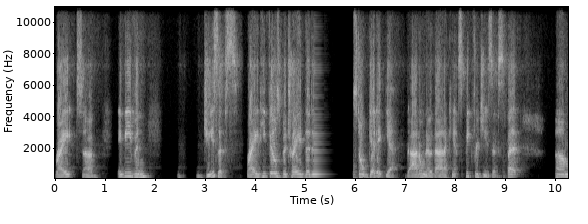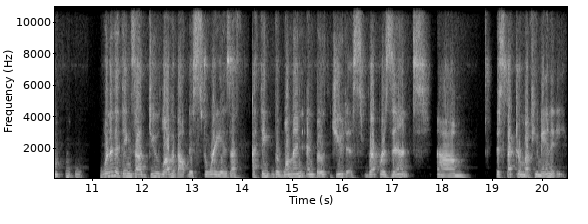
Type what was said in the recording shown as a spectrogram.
right? Uh, maybe even Jesus, right? He feels betrayed that his don't get it yet. I don't know that. I can't speak for Jesus. But um, one of the things I do love about this story is I, I think the woman and both Judas represent um, the spectrum of humanity,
